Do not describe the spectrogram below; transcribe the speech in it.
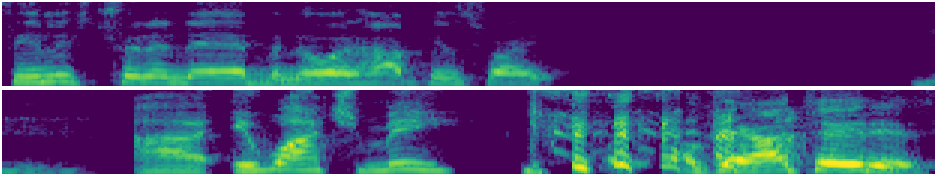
Felix Trinidad Bernard Hopkins fight? Mm. Uh, it watched me. Okay, I'll tell you this.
